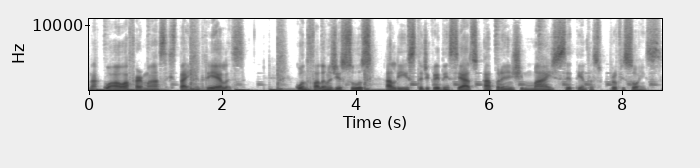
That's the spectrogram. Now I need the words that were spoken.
na qual a farmácia está entre elas. Quando falamos de SUS, a lista de credenciados abrange mais de 70 profissões.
